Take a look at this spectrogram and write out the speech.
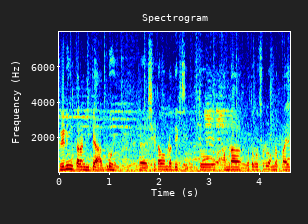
ট্রেনিং তারা নিতে আগ্রহী সেটাও আমরা দেখছি। তো আমরা গত বছরও আমরা প্রায়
